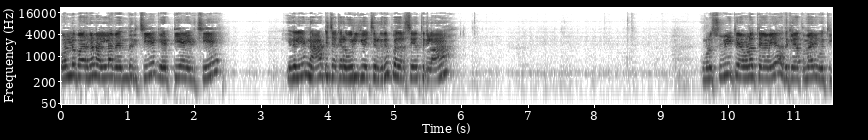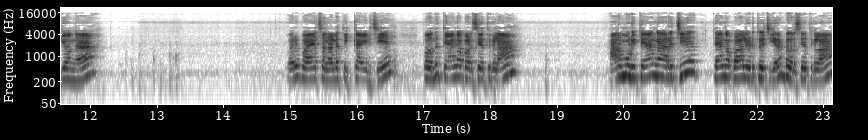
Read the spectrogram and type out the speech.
கொள்ளு பாருங்கள் நல்லா வெந்துக்குச்சு கெட்டியாயிருச்சு. இதுலேயும் நாட்டு சக்கரை உருக்கி வச்சுருக்குது. இப்போ இதில் சேர்த்துக்கலாம். உங்களுக்கு ஸ்வீட் எவ்வளோ தேவையோ அதுக்கேற்ற மாதிரி ஊற்றிக்கோங்க ஒரு பாயசம் நல்லா திக்காயிடுச்சு இப்போ வந்து தேங்காய் பால் சேர்த்துக்கலாம். அரை மூடி தேங்காய் அரைச்சி தேங்காய் பால் எடுத்து வச்சுக்கிறேன். இப்போ அதில் சேர்த்துக்கலாம்.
